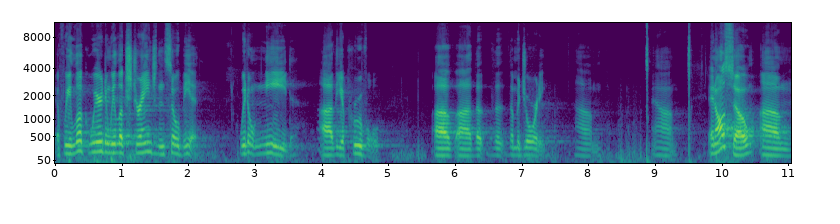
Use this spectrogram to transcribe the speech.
If we look weird and we look strange, then so be it. We don't need uh, the approval of uh, the, the, the, majority. Um, uh, and also, um,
